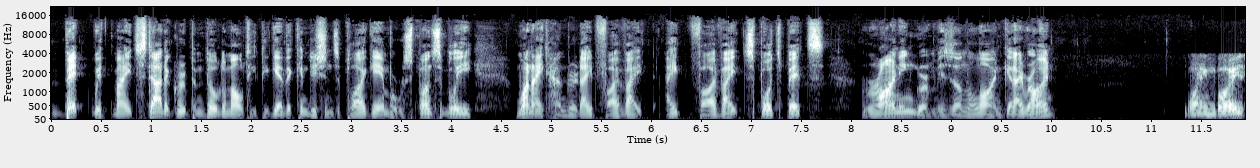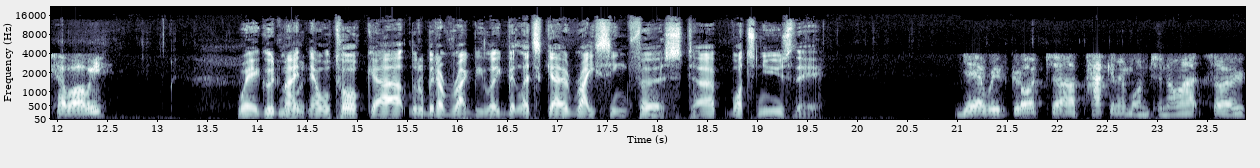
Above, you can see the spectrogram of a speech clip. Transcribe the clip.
bet with mates, start a group and build a multi together. Conditions apply, gamble responsibly. 1 800 858 858. Sports bets. Ryan Ingram is on the line. G'day, Ryan. Morning, boys. How are we? We're good, mate. Good. Now we'll talk uh, a uh, little bit of rugby league, but let's go racing first. Uh, what's news there? Yeah, we've got uh, Pakenham on tonight. So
